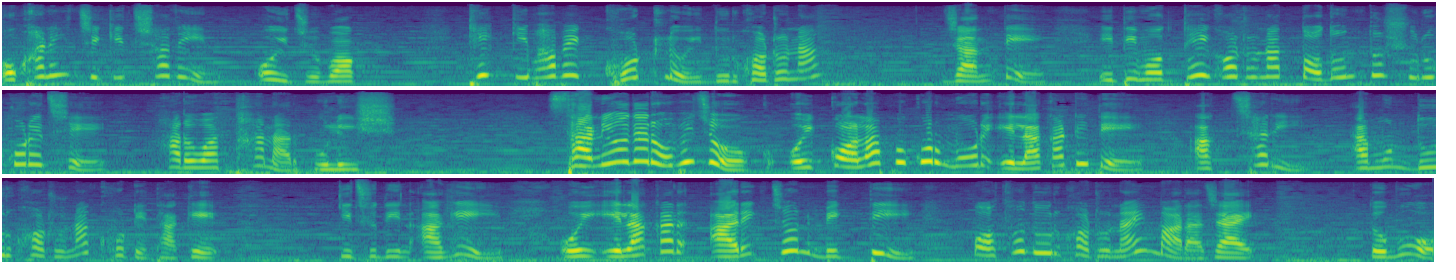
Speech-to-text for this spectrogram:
ওখানেই চিকিৎসাধীন ওই যুবক। ঠিক কীভাবে ঘটল এই দুর্ঘটনা? জানতে ইতিমধ্যেই ঘটনার তদন্ত শুরু করেছে হারোয়া থানার পুলিশ। স্থানীয়দের অভিযোগ, ওই কলাপুকুর মোড় এলাকাটিতে আকছারি এমন দুর্ঘটনা ঘটে থাকে। কিছুদিন আগেই ওই এলাকার আরেকজন ব্যক্তি পথ দুর্ঘটনায় মারা যায়। তবুও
